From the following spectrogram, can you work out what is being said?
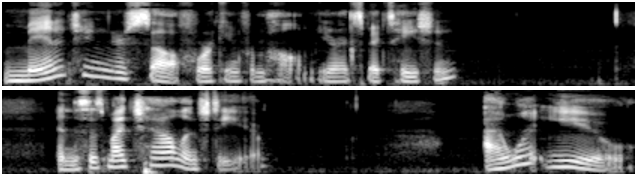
Managing yourself working from home, your expectation, and this is my challenge to you. I want you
